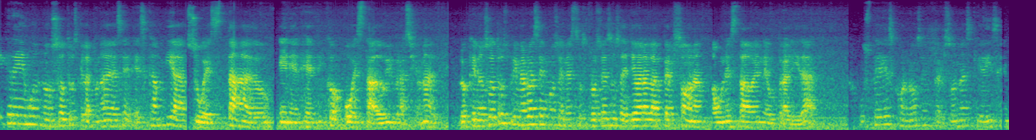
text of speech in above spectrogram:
¿Qué creemos nosotros que la persona debe hacer? Es cambiar su estado energético o estado vibracional. Lo que nosotros primero hacemos en estos procesos es llevar a la persona a un estado de neutralidad. Ustedes conocen personas que dicen,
